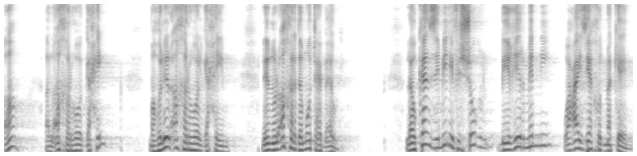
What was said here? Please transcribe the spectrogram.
آه الآخر هو الجحيم. ما هو ليه الآخر هو الجحيم؟ لأنه الآخر ده متعب قوي. لو كان زميلي في الشغل بيغير مني وعايز ياخد مكاني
